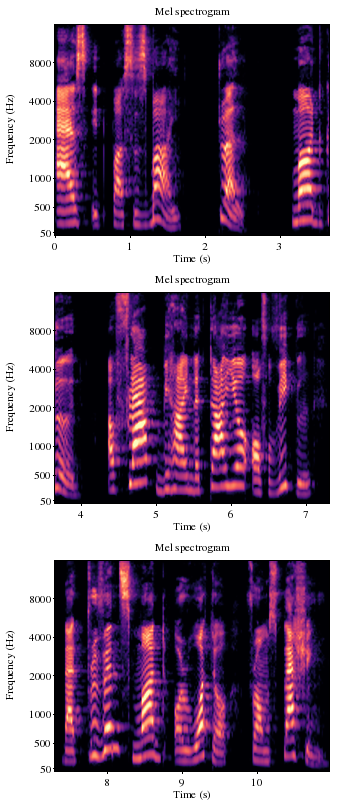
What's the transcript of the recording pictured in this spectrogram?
as it passes by. 12th, mudguard, a flap behind a tire of a vehicle that prevents mud or water from splashing.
